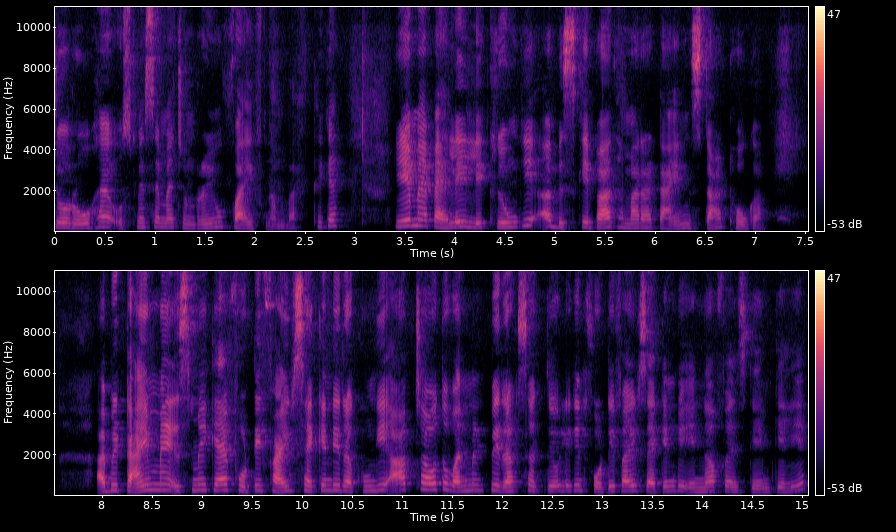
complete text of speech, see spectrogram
जो रो है, उसमें से मैं चुन रही हूँ फाइव नंबर ठीक है? ये मैं पहले ही लिख लूँगी, अब इसके बाद हमारा टाइम स्टार्ट होगा। अभी टाइम मैं इसमें क्या है फोर्टी फाइव सेकेंड ही रखूँगी। आप चाहो तो वन मिनट भी रख सकते हो, लेकिन फोर्टी फाइव सेकेंड भी इनफ है इस गेम के लिए।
